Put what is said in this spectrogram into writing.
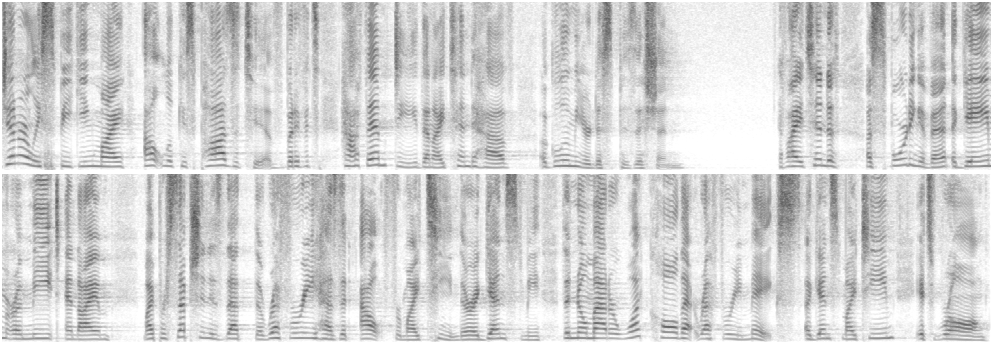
generally speaking, my outlook is positive. But if it's half empty, then I tend to have a gloomier disposition. If I attend a, a sporting event, a game, or a meet, and I am my perception is that the referee has it out for my team. They're against me. Then, no matter what call that referee makes against my team, it's wrong,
